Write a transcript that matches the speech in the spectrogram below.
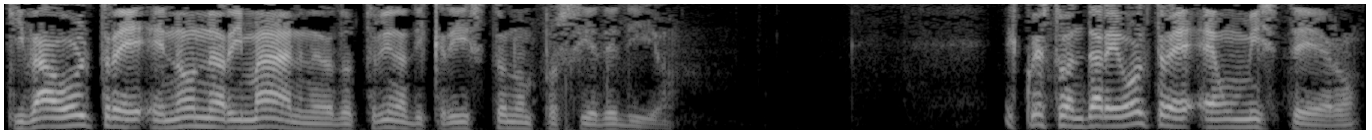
chi va oltre e non rimane nella dottrina di Cristo non possiede Dio. E questo andare oltre è un mistero,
